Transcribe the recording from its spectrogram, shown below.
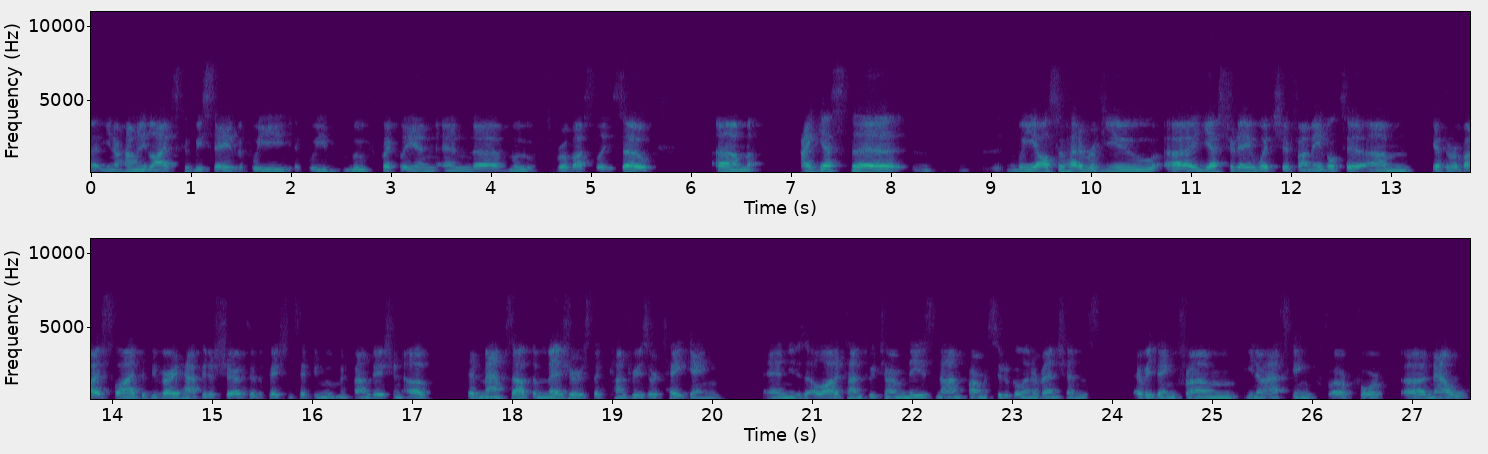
uh, you know, how many lives could we save if we if we moved quickly and and uh, moved robustly? So um, I guess the we also had a review uh, yesterday, which if I'm able to um, get the revised slides, I'd be very happy to share through the Patient Safety Movement Foundation of that maps out the measures that countries are taking. And a lot of times we term these non-pharmaceutical interventions, everything from, you know, asking for, for uh, now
